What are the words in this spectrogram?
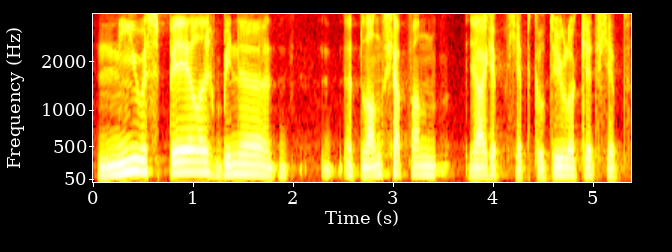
nieuwe speler binnen het landschap van... Ja, je hebt, je hebt Cultuurloket, je hebt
